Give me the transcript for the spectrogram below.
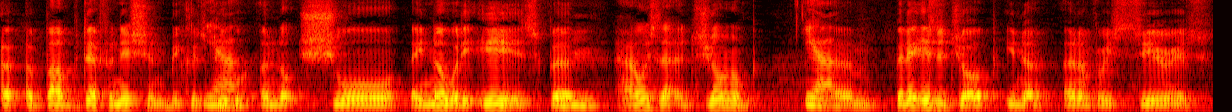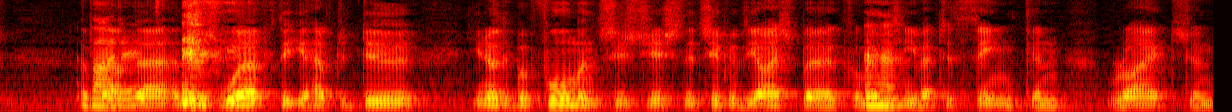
a, above definition because Yeah. people are not sure. They know what it is, but how is that a job? Yeah. Um, but it is a job, you know, and I'm very serious About about, that. And there is work that you have to do. You know, the performance is just the tip of the iceberg from Uh-huh. everything you've had to think and write and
